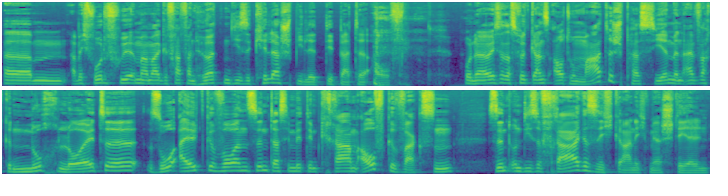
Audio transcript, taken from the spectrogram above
ähm, aber ich wurde früher immer mal gefragt, wann hörten diese Killerspiele-Debatte auf? Und dann habe ich gesagt, das wird ganz automatisch passieren, wenn einfach genug Leute so alt geworden sind, dass sie mit dem Kram aufgewachsen sind und diese Frage sich gar nicht mehr stellen.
